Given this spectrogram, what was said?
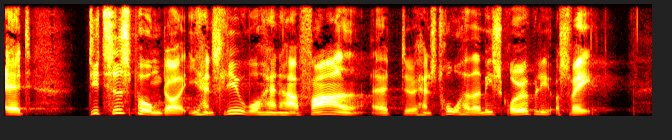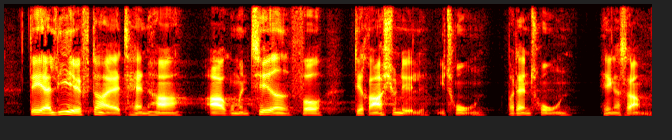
at de tidspunkter i hans liv, hvor han har erfaret, at hans tro har været mest skrøbelig og svag, det er lige efter, at han har argumenteret for det rationelle i troen, hvordan troen hænger sammen.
